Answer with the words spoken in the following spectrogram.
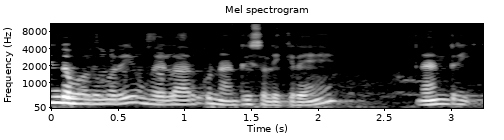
மீண்டும் ஒரு முறை உங்கள் எல்லாருக்கும் நன்றி சொல்லிக்கிறேன். நன்றி.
